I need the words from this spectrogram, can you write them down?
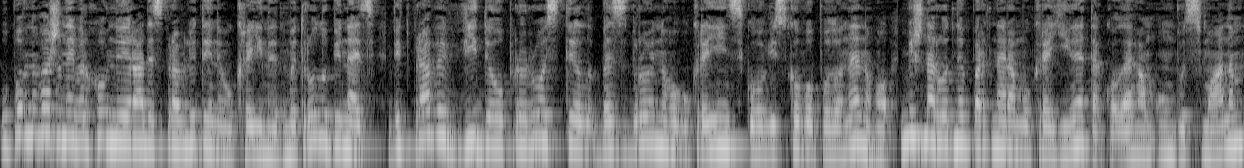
Уповноважений Верховної Ради з прав людини України Дмитро Лубінець відправив відео про розстріл беззбройного українського військовополоненого міжнародним партнерам України та колегам-омбудсманам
